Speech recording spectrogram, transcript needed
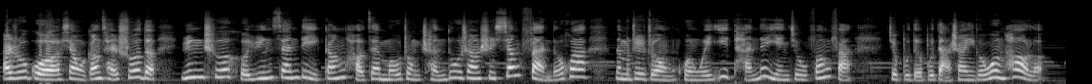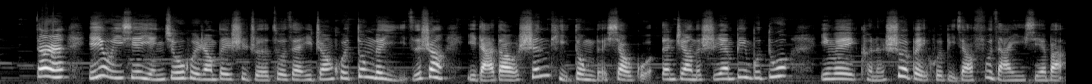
而如果像我刚才说的，晕车和晕 3D 刚好在某种程度上是相反的话，那么这种混为一谈的研究方法就不得不打上一个问号了。当然，也有一些研究会让被试者坐在一张会动的椅子上，以达到身体动的效果。但这样的实验并不多，因为可能设备会比较复杂一些吧。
